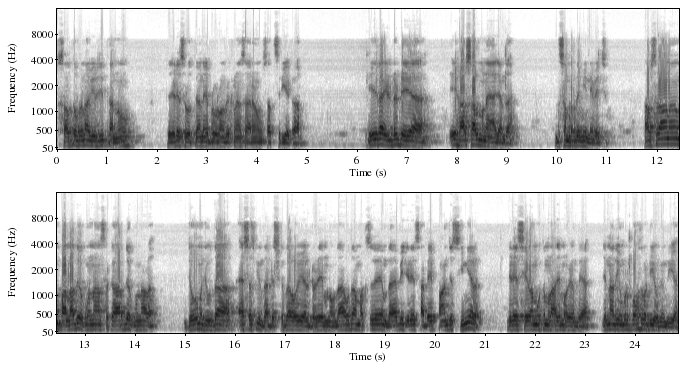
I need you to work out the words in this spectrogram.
ਸਭ ਤੋਂ ਪਹਿਲਾਂ ਵੀਰ ਜੀ ਤੁਹਾਨੂੰ ਤੇ ਜਿਹੜੇ ਸਰੋਤਿਆਂ ਨੇ ਇਹ ਪ੍ਰੋਗਰਾਮ ਵੇਖਣਾ ਸਾਰਿਆਂ ਨੂੰ ਸਤਿ ਸ੍ਰੀ ਅਕਾਲ। ਇਹ ਜਿਹੜਾ ਐਲਡਰ ਡੇ ਆ, ਇਹ ਹਰ ਸਾਲ ਮਨਾਇਆ ਜਾਂਦਾ ਦਸੰਬਰ ਦੇ ਮਹੀਨੇ ਵਿੱਚ। ਅਫਸਰਾਂ ਨਾਲ ਬਾਲਾ ਦੇ ਹੁਕਮ ਨਾਲ, ਸਰਕਾਰ ਦੇ ਹੁਕਮ ਨਾਲ ਜੋ ਮੌਜੂਦਾ ਐਸਐਸਪੀ ਹੁੰਦਾ, ਡਿਸਟ੍ਰਿਕਟ ਦਾ ਉਹ ਐਲਡਰ ਡੇ ਮਨਾਉਂਦਾ। ਉਹਦਾ ਮਕਸਦ ਇਹ ਹੁੰਦਾ ਵੀ ਜਿਹੜੇ ਸਾਡੇ ਪੰਜ ਸੀਨੀਅਰ ਜਿਹੜੇ ਸੇਵਾ ਮੁਕਤ ਮੁਲਾਜ਼ਮ ਹੋਏ ਹੁੰਦੇ ਆ, ਜਿਨ੍ਹਾਂ ਦੀ ਉਮਰ ਬਹੁਤ ਵੱਡੀ ਹੋ ਗਈ ਹੁੰਦੀ ਆ,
